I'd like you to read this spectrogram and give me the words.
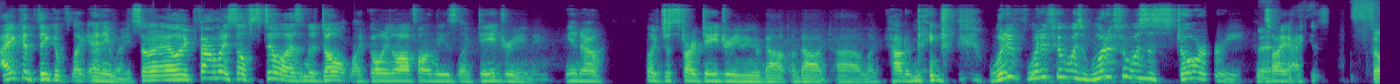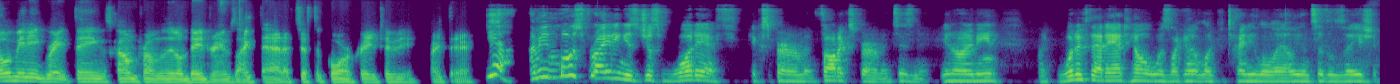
I could think of like anyway. So I like found myself still as an adult like going off on these like daydreaming, you know like just start daydreaming about about uh, like how to make what if what if it was what if it was a story so I, I so many great things come from little daydreams like that it's just the core creativity right there yeah i mean most writing is just what if experiment thought experiments isn't it you know what i mean like, what if that ant hill was like a like a tiny little alien civilization?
